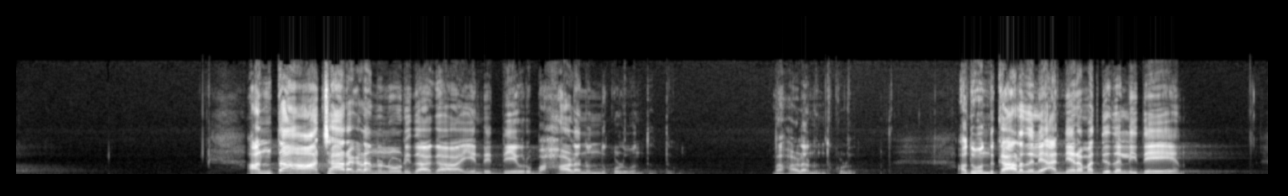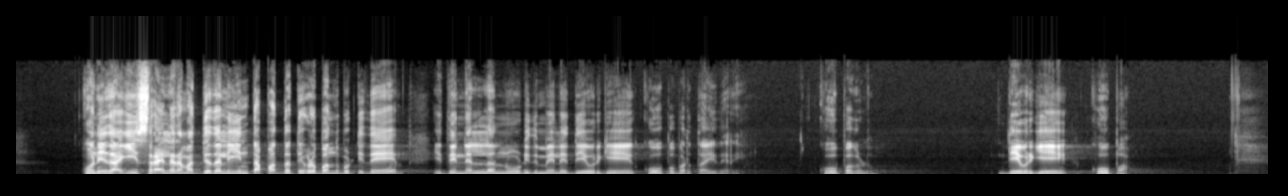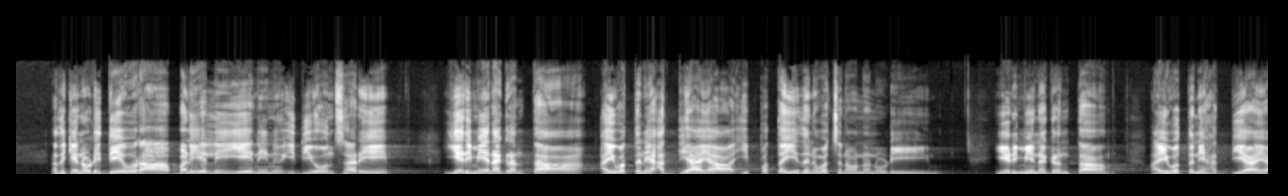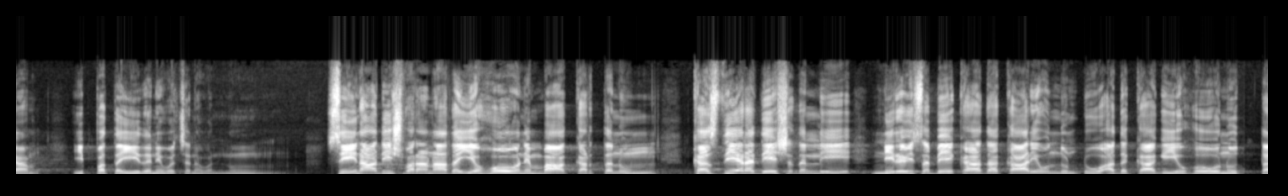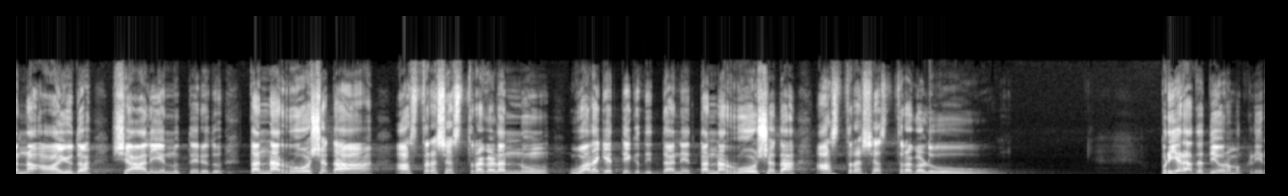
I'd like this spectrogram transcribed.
ಅಂಥ ಆಚಾರಗಳನ್ನು ನೋಡಿದಾಗ ಏನ್ರಿ ದೇವರು ಬಹಳ ನೊಂದುಕೊಳ್ಳುವಂಥದ್ದು. ಬಹಳ ನೊಂದ್ಕೊಳ್ಳೋದು. ಅದು ಒಂದು ಕಾಲದಲ್ಲಿ ಅನ್ಯರ ಮಧ್ಯದಲ್ಲಿದೆ. ಕೊನೆಯದಾಗಿ ಇಸ್ರಾಯೇಲರ ಮಧ್ಯದಲ್ಲಿ ಇಂಥ ಪದ್ಧತಿಗಳು ಬಂದುಬಿಟ್ಟಿದೆ. ಇದನ್ನೆಲ್ಲ ನೋಡಿದ ಮೇಲೆ ದೇವರಿಗೆ ಕೋಪ ಬರ್ತಾ ಇದೆ ರೀ. ಕೋಪಗಳು. ದೇವರಿಗೆ ಕೋಪ. ಅದಕ್ಕೆ ನೋಡಿ ದೇವರ ಬಳಿಯಲ್ಲಿ ಏನೇನು ಇದೆಯೋ ಒಂದು ಸಾರಿ ಎರಿಮೇನ ಗ್ರಂಥ ಐವತ್ತನೇ ಅಧ್ಯಾಯ ಇಪ್ಪತ್ತೈದನೇ ವಚನವನ್ನು ನೋಡಿ. ಎರಿಮೇನ ಗ್ರಂಥ ಐವತ್ತನೇ ಅಧ್ಯಾಯ ಇಪ್ಪತ್ತೈದನೇ ವಚನವನ್ನು. ಸೇನಾಧೀಶ್ವರನಾದ ಯಹೋವನೆಂಬ ಕರ್ತನು ಕಸ್ದಿಯರ ದೇಶದಲ್ಲಿ ನಿರ್ವಹಿಸಬೇಕಾದ ಕಾರ್ಯವೊಂದುಂಟು, ಅದಕ್ಕಾಗಿ ಯಹೋವನು ತನ್ನ ಆಯುಧ ಶಾಲೆಯನ್ನು ತೆರೆದು ತನ್ನ ರೋಷದ ಅಸ್ತ್ರಶಸ್ತ್ರಗಳನ್ನು ಹೊರಗೆ ತೆಗೆದಿದ್ದಾನೆ. ತನ್ನ ರೋಷದ ಅಸ್ತ್ರಶಸ್ತ್ರಗಳು. ಪ್ರಿಯರಾದ ದೇವರ ಮಕ್ಕಳಿರ,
